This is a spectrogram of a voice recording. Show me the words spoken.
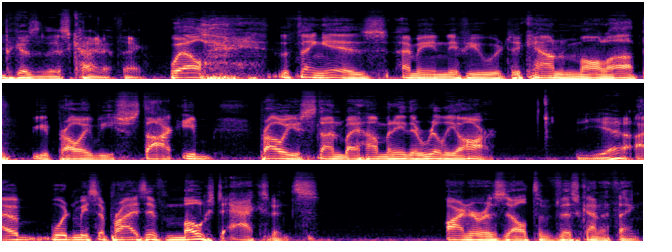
because of this kind of thing. Well, the thing is, I mean, if you were to count them all up, you'd probably be stuck. You'd probably be stunned by how many there really are. Yeah, I wouldn't be surprised if most accidents aren't a result of this kind of thing.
